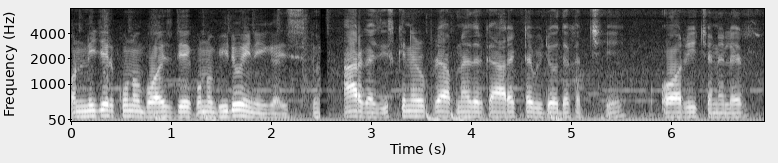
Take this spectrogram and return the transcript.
ওর নিজের কোনো ভয়েস দিয়ে কোনো ভিডিওই নেই গাইজ আর গাইজ স্ক্রিনের উপরে আপনাদেরকে আরেকটা ভিডিও দেখাচ্ছি ওর এই চ্যানেলের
